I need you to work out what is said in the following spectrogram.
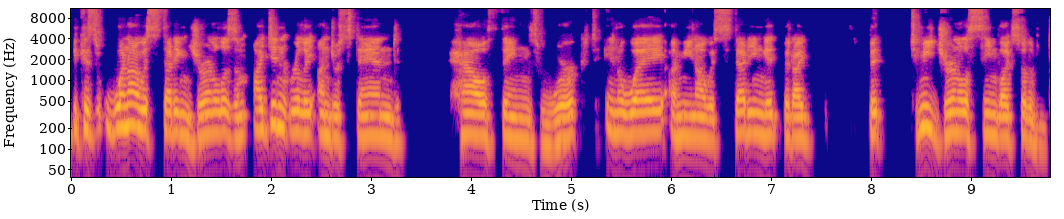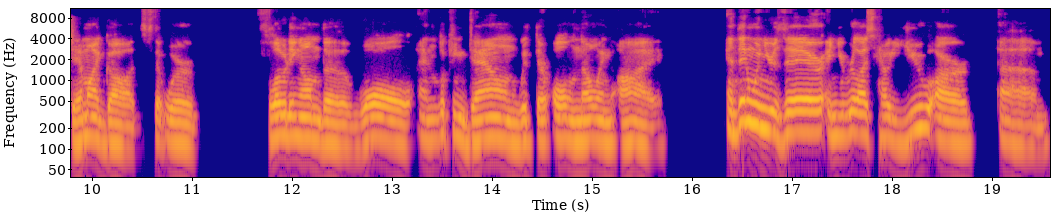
because when I was studying journalism, I didn't really understand how things worked in a way. I mean, I was studying it, but I, but to me, journalists seemed like sort of demigods that were floating on the wall and looking down with their all-knowing eye. And then when you're there and you realize how you are um,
